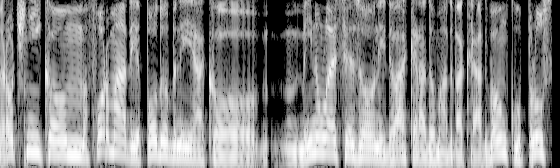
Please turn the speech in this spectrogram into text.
ročníkom. Formát je podobný ako minulé sezóny, dvakrát doma, dvakrát vonku, plus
